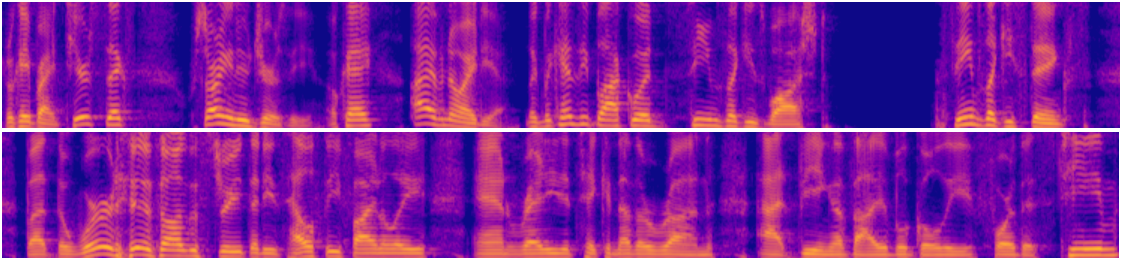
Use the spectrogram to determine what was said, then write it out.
But okay, Brian, tier six, we're starting in New Jersey. Okay. I have no idea. Like Mackenzie Blackwood seems like he's washed. Seems like he stinks, but the word is on the street that he's healthy finally and ready to take another run at being a valuable goalie for this team.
